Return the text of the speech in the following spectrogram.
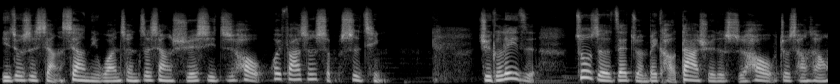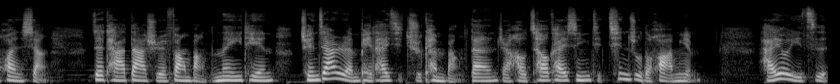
也就是想象你完成这项学习之后会发生什么事情。举个例子，作者在准备考大学的时候，就常常幻想，在他大学放榜的那一天，全家人陪他一起去看榜单，然后超开心一起庆祝的画面。还有一次，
